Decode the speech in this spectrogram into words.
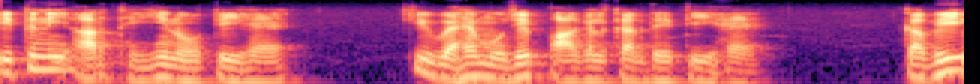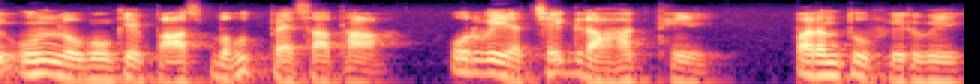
इतनी अर्थहीन होती है कि वह मुझे पागल कर देती है। कभी उन लोगों के पास बहुत पैसा था और वे अच्छे ग्राहक थे, परंतु फिर वे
